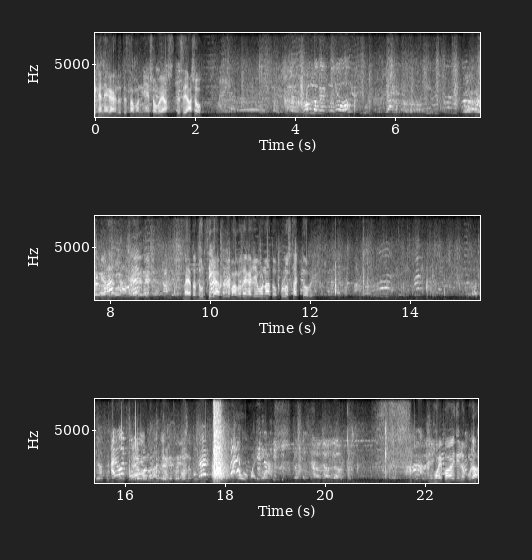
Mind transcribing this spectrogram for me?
এখানে গায়ে সামান নিয়ে সবাই আসতেছে। আসো। না এত দূর থেকে আসলে ভালো দেখা যাবে না তো ক্লোজ থাকতে হবে। ও মাই গড ভয় পাওয়াই দিল পুরা।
